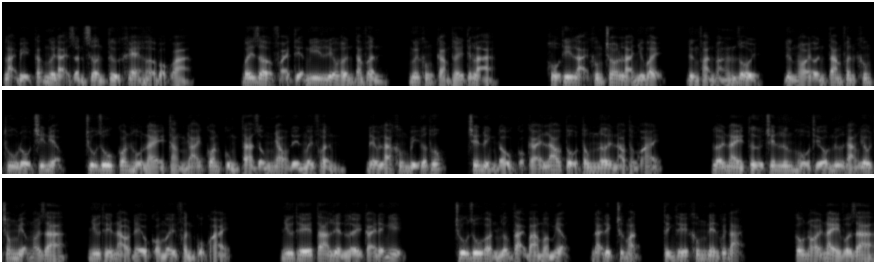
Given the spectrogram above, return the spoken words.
lại bị các ngươi đại dần sơn từ khe hở bỏ qua. Bây giờ phải tiện nghi liều ấn tam phân, ngươi không cảm thấy tiếc là? Hổ thi lại không cho là như vậy, đừng phán đoán rồi, đừng nói ấn tam phân không thu đồ chi niệm, chu du con hổ này thẳng nhãi con cùng ta giống nhau đến mấy phần đều là không bị ướt thuốc trên đỉnh đầu có cái lao tổ tông nơi nào thống khoái. Lời này từ trên lưng hổ thiếu nữ đáng yêu trong miệng nói ra, như thế nào đều có mấy phần cổ quái. Như thế ta liền lấy cái đề nghị. Chu du ẩn nhưỡng tại ba mở miệng, đại địch trước mặt, tình thế không nên quyết đại. Câu nói này vừa ra,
